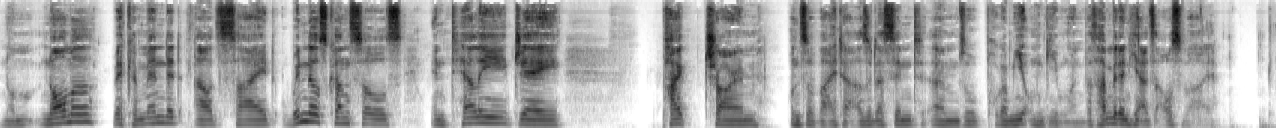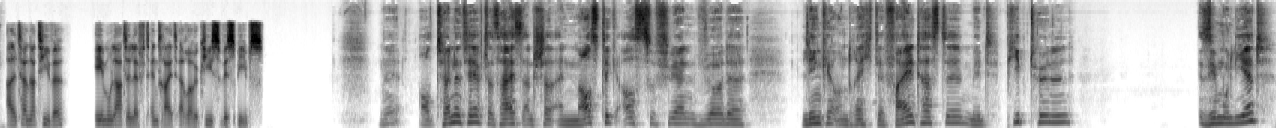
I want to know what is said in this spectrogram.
Norm normal, Recommended, Outside, Windows Consoles, IntelliJ, PyCharm und so weiter. Also das sind ähm, so Programmierumgebungen. Was haben wir denn hier als Auswahl? Alternative. Emulate Left and Right Arrow Keys with Beeps. Ne? Alternative, das heißt, anstatt einen Mausklick auszuführen, würde linke und rechte Pfeiltaste mit Pieptönen simuliert.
